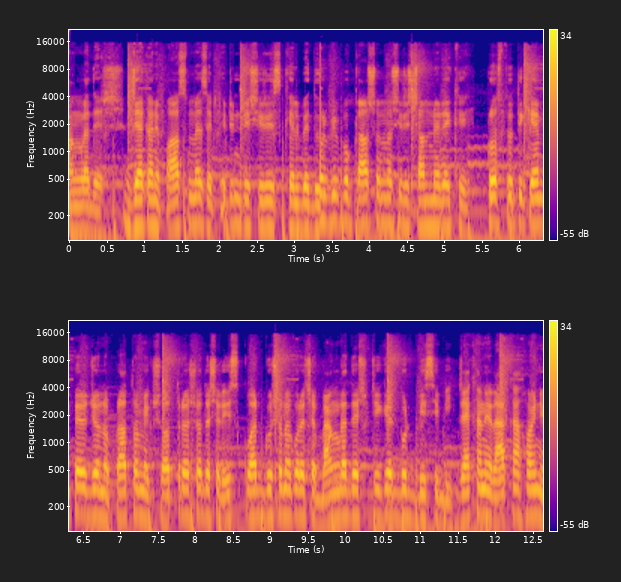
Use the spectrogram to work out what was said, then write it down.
বাংলাদেশ। যেখানে পাঁচ ম্যাচে টি টোয়েন্টি সিরিজ খেলবে দুই বিপক্ষে আসন্ন সিরিজ সামনে রেখে প্রস্তুতি ক্যাম্পের জন্য প্রাথমিক সতেরো সদস্যের স্কোয়াড ঘোষণা করেছে বাংলাদেশ ক্রিকেট বোর্ড বিসিবি। যেখানে রাখা হয়নি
